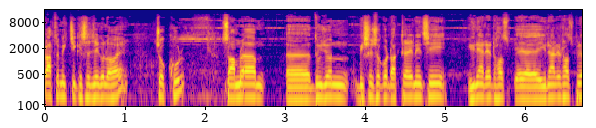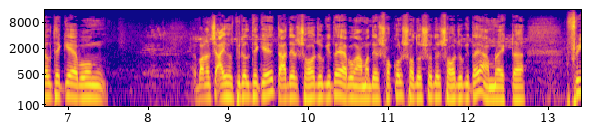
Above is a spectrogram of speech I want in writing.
প্রাথমিক চিকিৎসা যেগুলো হয়, চক্ষুর। সো আমরা দুজন বিশেষজ্ঞ ডক্টর এনেছি ইউনাইটেড ইউনাইটেড হসপিটাল থেকে এবং বাংলাদেশ আই হসপিটাল থেকে। তাদের সহযোগিতায় এবং আমাদের সকল সদস্যদের সহযোগিতায় আমরা একটা ফ্রি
